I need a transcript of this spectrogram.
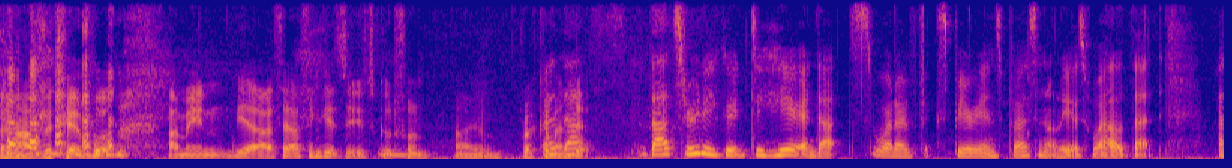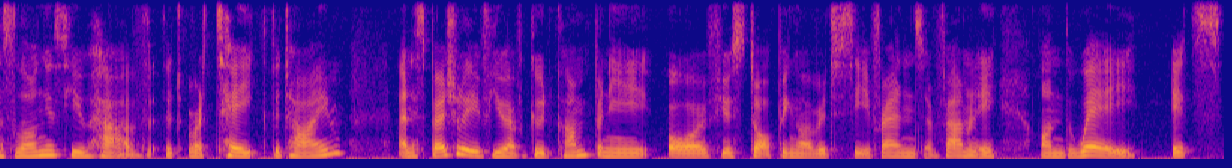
an advocate. but I mean, yeah, I, th- I think it's it's good fun. I recommend But it. that's, that's really good to hear, and that's what I've experienced personally as well. That as long as you have or take the time, and especially if you have good company or if you're stopping over to see friends or family on the way, it's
